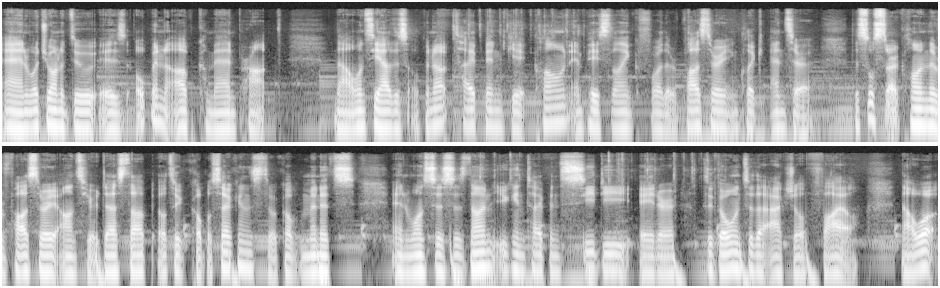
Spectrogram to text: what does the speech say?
and what you want to do is open up command prompt. Now, once you have this open up, type in git clone and paste the link for the repository and click enter. This will start cloning the repository onto your desktop. It'll take a couple seconds to a couple minutes. And once this is done, you can type in cd aider to go into the actual file. Now, what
